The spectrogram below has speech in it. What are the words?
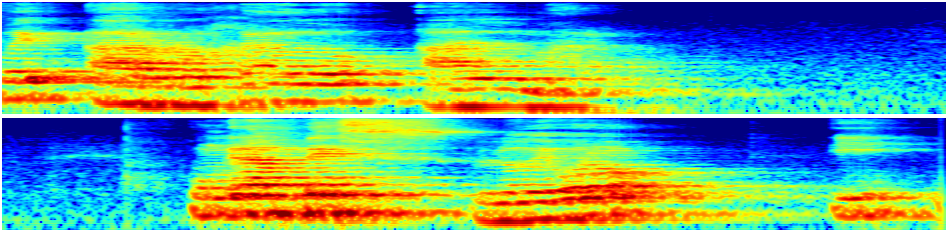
fue arrojado al mar. Lo devoró y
